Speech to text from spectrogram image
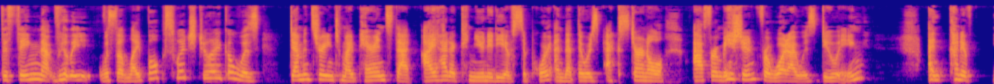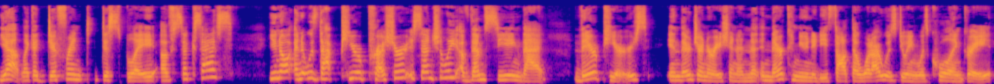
the thing that really was the light bulb switch, Juleyka, was demonstrating to my parents that I had a community of support and that there was external affirmation for what I was doing. And kind of, yeah, like a different display of success, you know, and it was that peer pressure essentially of them seeing that their peers in their generation and in their community thought that what I was doing was cool and great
